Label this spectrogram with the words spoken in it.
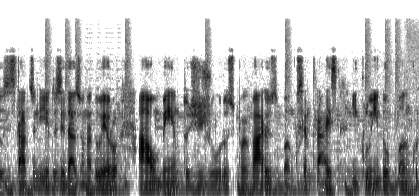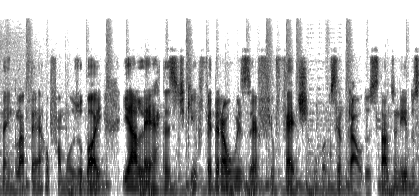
dos Estados Unidos e da zona do euro há aumentos de juros por vários bancos centrais, incluindo o Banco da Inglaterra, o famoso BOE, e alertas de que o Federal Reserve, o Fed, o Banco Central dos Estados Unidos,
